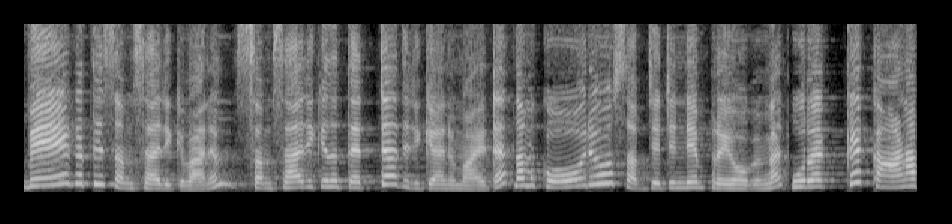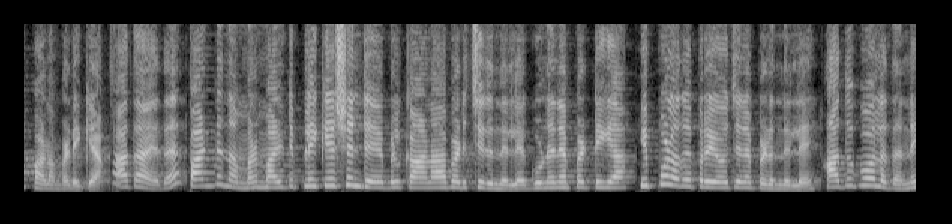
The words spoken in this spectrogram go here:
വേഗത്തിൽ സംസാരിക്കുവാനും സംസാരിക്കുന്ന തെറ്റാതിരിക്കാനുമായിട്ട് നമുക്ക് ഓരോ സബ്ജക്റ്റിന്റെയും പ്രയോഗങ്ങൾ ഉറക്കെ കാണാപ്പാടം പഠിക്കാം. അതായത് പണ്ട് നമ്മൾ മൾട്ടിപ്ലിക്കേഷൻ ടേബിൾ കാണാ പഠിച്ചിരുന്നില്ലേ? ഗുണനപ്പട്ടിക. ഇപ്പോൾ അത് പ്രയോജനപ്പെടുന്നില്ലേ? അതുപോലെ തന്നെ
